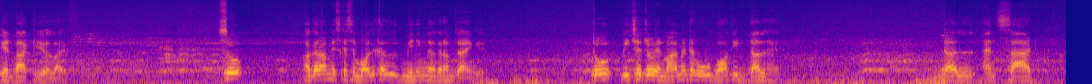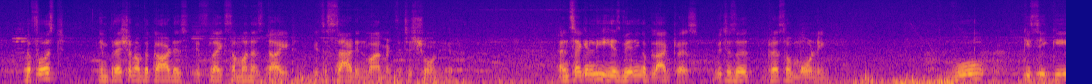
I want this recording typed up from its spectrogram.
get back to your life so अगर हम इसके सिम्बॉलिकल मीनिंग में अगर हम जाएँगे तो पीछे जो एनवायरनमेंट है वो बहुत ही डल है dull and sad the first impression of the card is it's like someone has died it's a sad environment which is shown here and secondly he is wearing a black dress which is a dress of mourning वो किसी की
